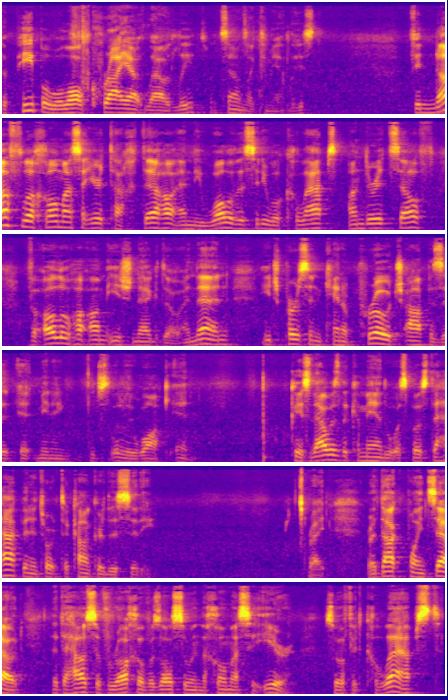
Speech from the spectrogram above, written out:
the people will all cry out loudly. That's what it sounds like to me, at least. And the wall of the city will collapse under itself. Negdo, and then each person can approach opposite it, meaning just literally walk in. Okay, so that was the command. What was supposed to happen in order to conquer this city. Right. Radak points out that the house of Rachav was also in the Choma Seir. So if it collapsed,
